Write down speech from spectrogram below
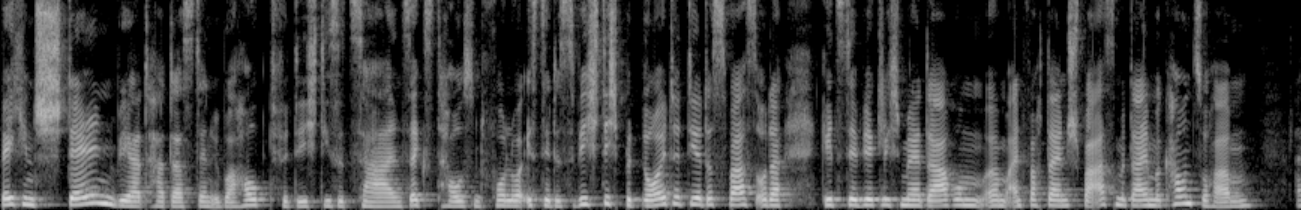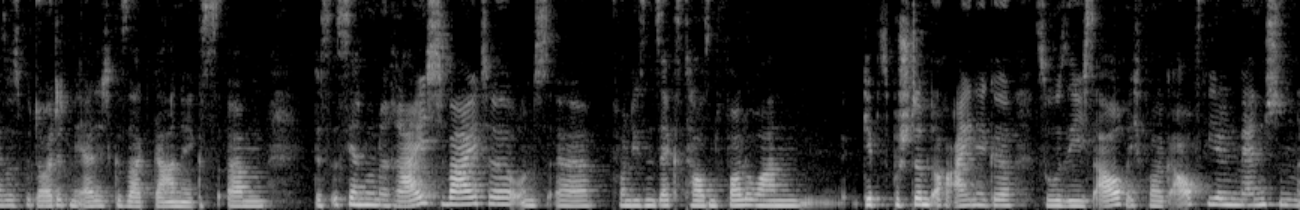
Welchen Stellenwert hat das denn überhaupt für dich, diese Zahlen? 6000 Follower, ist dir das wichtig? Bedeutet dir das was? Oder geht es dir wirklich mehr darum, ähm, einfach deinen Spaß mit deinem Account zu haben? Also es bedeutet mir ehrlich gesagt gar nichts. Ähm, das ist ja nur eine Reichweite und äh, von diesen 6000 Followern gibt es bestimmt auch einige, so sehe ich es auch. Ich folge auch vielen Menschen,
